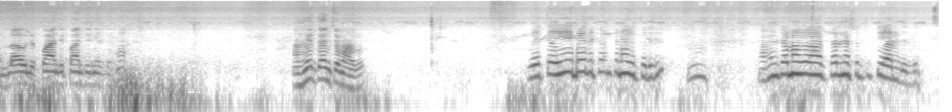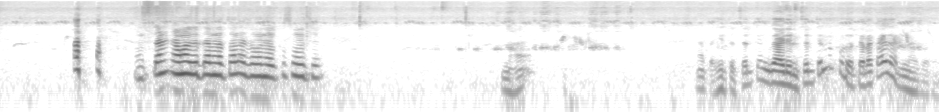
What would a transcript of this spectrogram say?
तिथून लावले पाणी पाणी नेते हां. हे त्यांच्या मागं. हे तर हे बैल त्यांच्या मागे तरी ह्यांच्या मागे चालण्यासाठी ती आणली मग त्यांच्या मागे त्यांना चालायचं म्हणजे कसं व्हायचं नाही. आता इथं चलते ना गाडीला चलते ना पुढं त्याला काय लागणार जरा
